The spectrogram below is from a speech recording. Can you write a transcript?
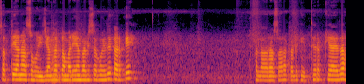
ਸੱਤਿਆਨਾਸ ਹੋਈ ਜਾਂਦਾ, ਕਮਰਿਆਂ ਦਾ ਵੀ ਸਗੋਂ ਇਹਦੇ ਕਰਕੇ। ਫਲਾਰਾ ਸਾਰਾ ਕੱਢ ਕੇ ਇੱਥੇ ਰੱਖਿਆ ਇਹਦਾ।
